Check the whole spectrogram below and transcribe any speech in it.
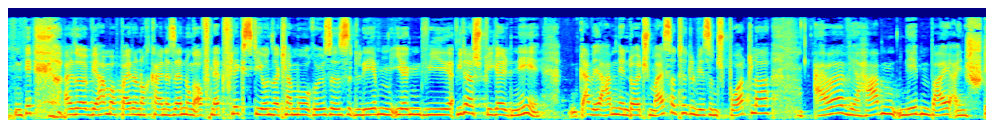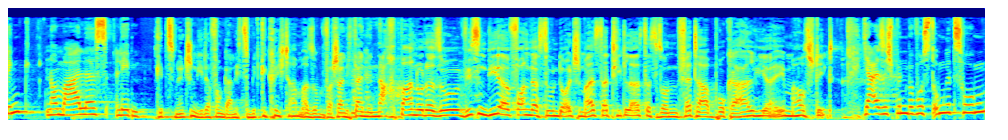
also wir haben auch beide noch keine Sendung auf Netflix, die unser glamouröses Leben irgendwie widerspiegelt. Nee, klar, wir haben den deutschen Meistertitel, wir sind Sportler, aber wir haben nebenbei ein stinknormales Leben. Gibt es Menschen, die davon gar nichts mitgekriegt haben? Also wahrscheinlich deine Nachbarn oder so, wissen die davon, dass du einen deutschen Meistertitel hast, dass so ein fetter Pokal hier im Haus steht? Ja, also ich bin bewusst umgezogen,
